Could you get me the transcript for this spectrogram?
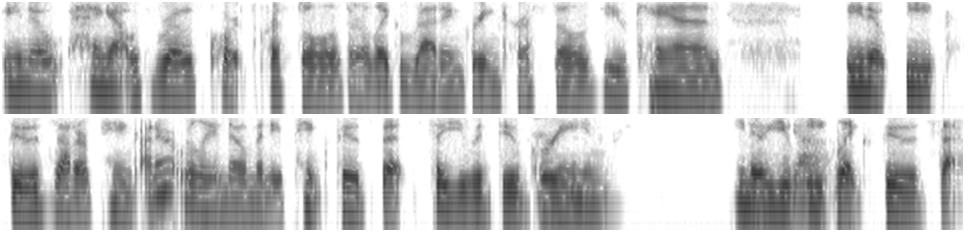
you know, hang out with rose quartz crystals or like red and green crystals. You can, you know, eat foods that are pink. I don't really know many pink foods, but so you would do green. you know, you yeah. eat like foods that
